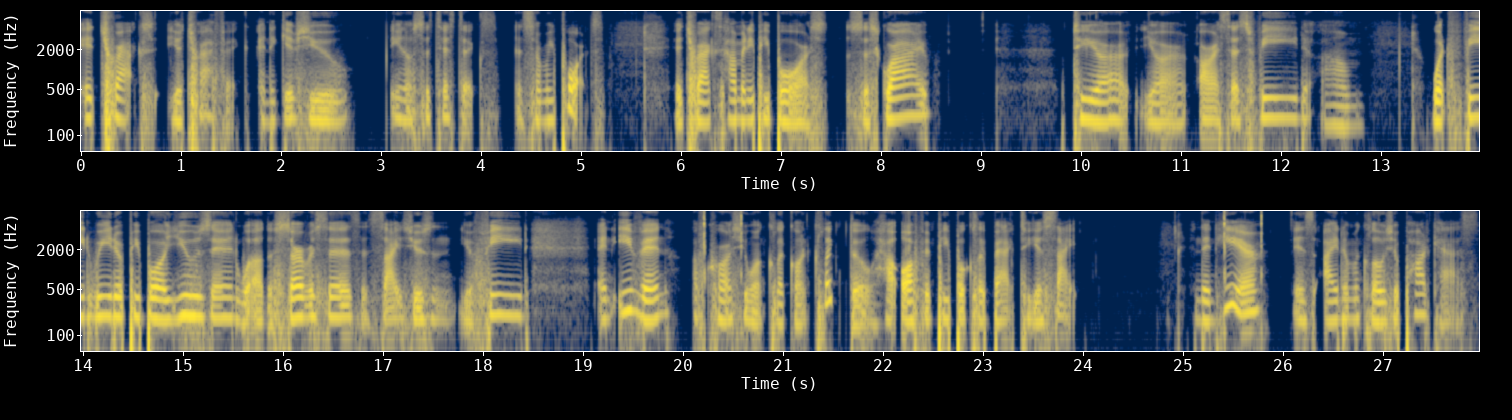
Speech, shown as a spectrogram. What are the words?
it tracks your traffic and it gives you, you know, statistics and some reports. It tracks how many people are subscribed to your your RSS feed, um, what feed reader people are using, what other services and sites using your feed, and even, of course, you want to click on click through, how often people click back to your site. And then here is item and enclosure podcast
